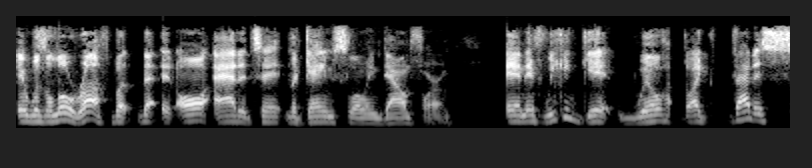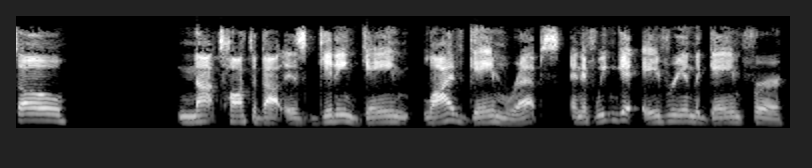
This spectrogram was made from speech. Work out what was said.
It was a little rough, but that it all added to the game slowing down for him. And if we can get Will, like that is so not talked about is getting game live game reps. And if we can get Avery in the game for,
